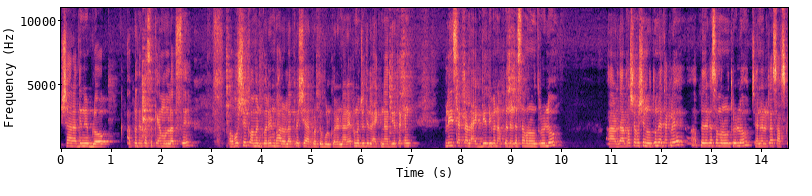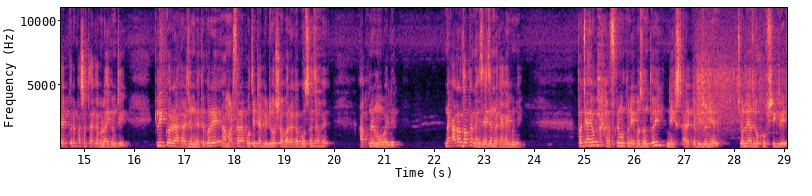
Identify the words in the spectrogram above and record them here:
সারাদিনের ব্লগ, আপনাদের কাছে কেমন লাগছে? অবশ্যই কমেন্ট করেন, ভালো লাগলে শেয়ার করতে ভুল করেন। আর এখনও যদি লাইক না দিয়ে থাকেন প্লিজ একটা লাইক দিয়ে দিবেন, আপনাদের কাছে আমার অনুরোধ রইল। আর তার পাশাপাশি নতুন হয়ে থাকলে আপনাদের কাছে আমার অনুরোধ রইল, চ্যানেলটা সাবস্ক্রাইব করে পাশে থাকা বেলাইকনটি ক্লিক করে রাখার জন্য। এতে করে আমার সারা প্রতিটা ভিডিও সবার আগে পৌঁছে যাবে আপনার মোবাইলে না কাটার দরকার নাই যাই না খাইব নাই। তো যাই হোক আজকের মতন এই পর্যন্তই। নেক্সট আরেকটা ভিডিও নিয়ে চলে আসব খুব শীঘ্রই।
